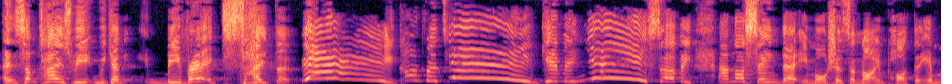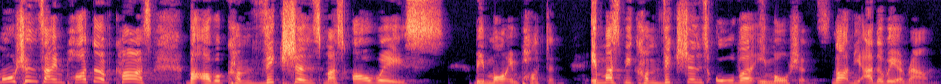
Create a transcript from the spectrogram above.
And sometimes we, we can be very excited. Yay! Conference, yay! Giving, yay! Serving. I'm not saying that emotions are not important. Emotions are important, of course, but our convictions must always be more important. It must be convictions over emotions, not the other way around.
